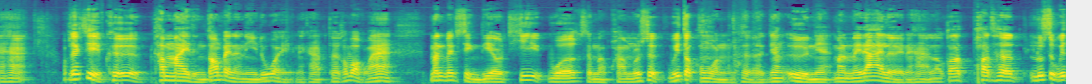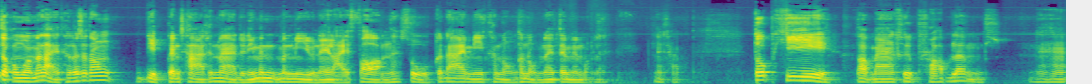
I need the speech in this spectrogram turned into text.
นะฮะ objective คือทำไมถึงต้องเป็นอันนี้ด้วยนะครับ เธอเขาบอกว่ามันเป็นสิ่งเดียวที่ work สำหรับความรู้สึกวิตกกังวลของเธออย่างอื่นเนี่ยมันไม่ได้เลยนะฮะแล้วก็พอเธอรู้สึกวิตกกังวลเมื่อไหร่เธอก็จะต้องหยิบกัญชาขึ้นมา เดี๋ยวนี้มันมันมีอยู่ในหลายฟอร์มนะสูบก็ได้มีขนมขนมอะไรเต็มไปหมดเลยนะครับ ตัว P ต่อมาคือ problems นะฮะ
